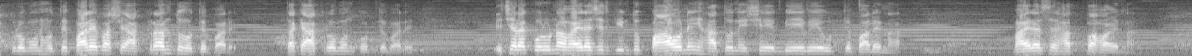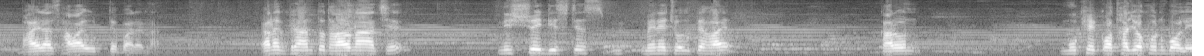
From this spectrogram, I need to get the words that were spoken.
আক্রমণ হতে পারে বা সে আক্রান্ত হতে পারে, তাকে আক্রমণ করতে পারে। এছাড়া করোনা ভাইরাসের কিন্তু পাও নেই, হাতও নেই, সে বেয়ে বেয়ে উঠতে পারে না। ভাইরাসের হাত পা হয় না, ভাইরাস হাওয়ায় উঠতে পারে না। অনেক ভ্রান্ত ধারণা আছে, নিশ্চয়ই ডিস্টেন্স মেনে চলতে হয়। কারণ মুখে কথা যখন বলে,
